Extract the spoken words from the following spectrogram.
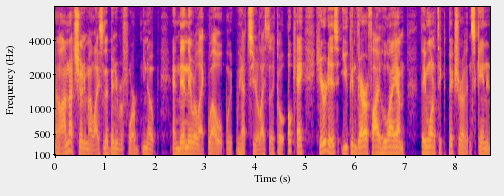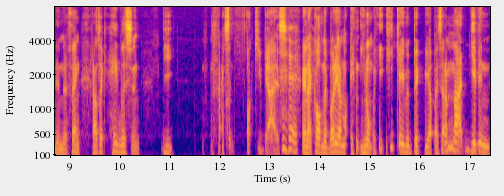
oh, I'm not showing you my license. I've been here before, you know. And then they were like, well, we, we have to see your license. I go, okay, here it is. You can verify who I am. They want to take a picture of it and scan it in their thing. And I was like, hey, listen, you. I was like, fuck you guys. and I called my buddy. I'm, like- you know, he, he came and picked me up. I said, I'm not giving,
